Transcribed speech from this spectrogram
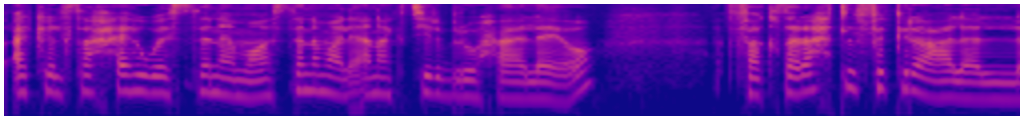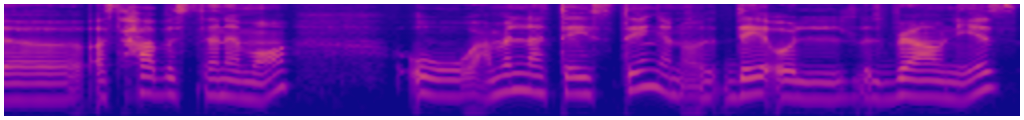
أكل صحي هو السينما السينما اللي أنا كتير بروح عليه فاقترحت الفكرة على أصحاب السينما وعملنا testing إنه داقوا البراونيز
